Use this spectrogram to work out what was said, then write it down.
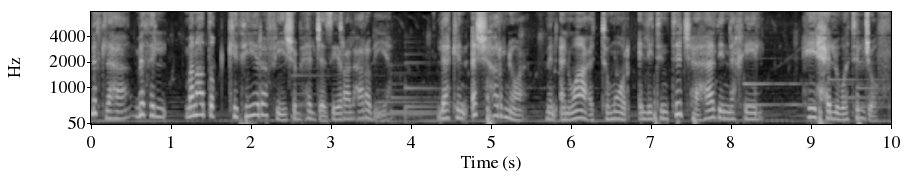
مثلها مثل مناطق كثيرة في شبه الجزيرة العربية. لكن أشهر نوع من أنواع التمور اللي تنتجها هذه النخيل هي حلوة الجوف.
